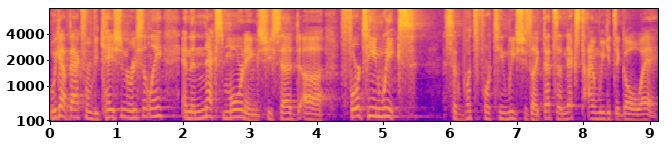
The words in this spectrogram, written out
we got back from vacation recently, and the next morning she said, uh, 14 weeks. I said, what's 14 weeks? She's like, that's the next time we get to go away.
